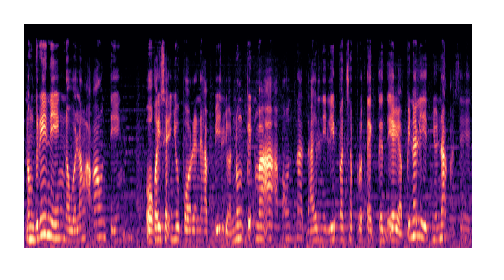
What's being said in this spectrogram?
Nung greening na walang accounting, okay sa inyo 4.5 billion. Nung maa-account na dahil nilipat sa protected area, pinaliit nyo na kasi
